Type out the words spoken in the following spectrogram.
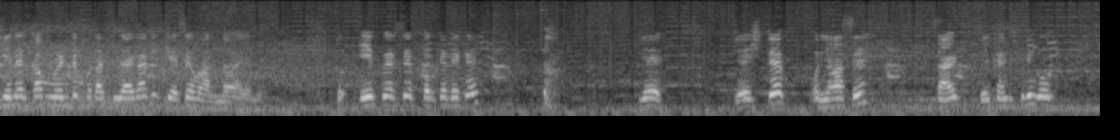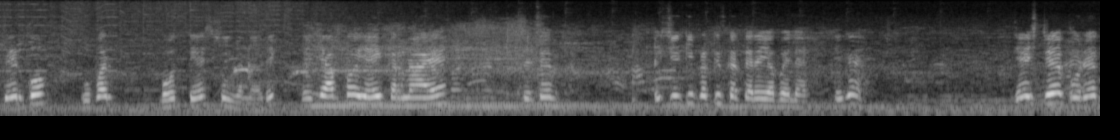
गेनर का मोमेंटम पता चल जाएगा कि कैसे मारना है हमें तो एक पैर से करके देखें। ये ये स्टेप और यहाँ से साइड बैक हैंड स्प्रिंग और पैर को ऊपर बहुत तेज स्विंग करना है, ठीक? देखिए, आपको यही करना है। जैसे इस चीज़ की प्रैक्टिस करते रहिए पहले, ठीक है? ये स्टेप और एक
